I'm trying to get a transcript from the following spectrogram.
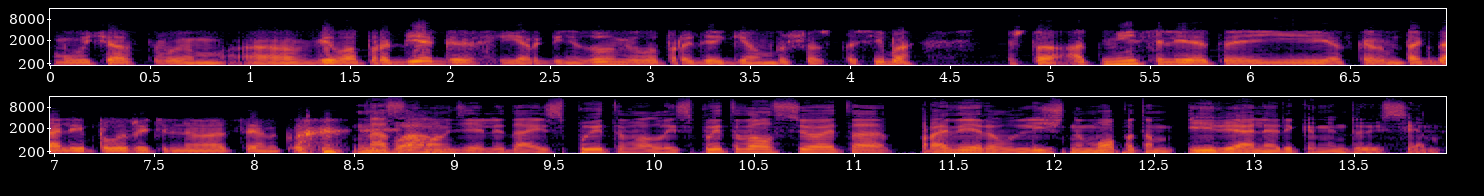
мы участвуем э, в велопробегах и организуем велопробеги. Вам большое спасибо, что отметили это и, скажем так, дали положительную оценку. На Вам. самом деле, да, испытывал. Испытывал все это, проверил личным опытом и реально рекомендую всем.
